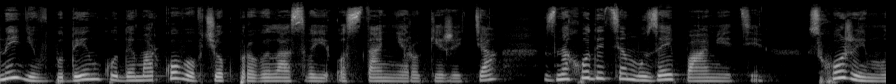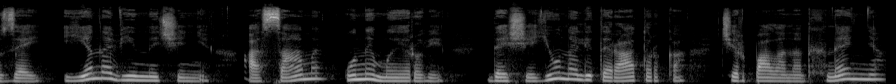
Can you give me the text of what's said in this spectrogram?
Нині в будинку, де Марко Вовчок провела свої останні роки життя, знаходиться музей пам'яті. Схожий музей є на Вінниччині, а саме у Немирові, де ще юна літераторка черпала натхнення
